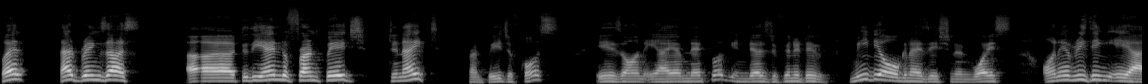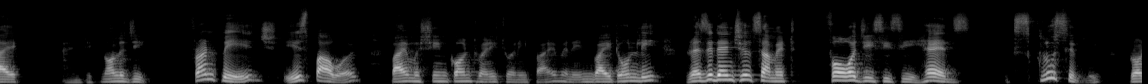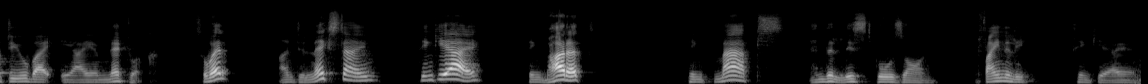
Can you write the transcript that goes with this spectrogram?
Well, that brings us uh, to the end of front page tonight. Front page, of course, is on AIM Network, India's definitive media organization and voice on everything AI and technology. Front page is powered by MachineCon 2025, an invite only residential summit for GCC heads, exclusively brought to you by AIM Network. So, well, until next time, think AI, think Bharat, think maps, and the list goes on. Finally, think AIM.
